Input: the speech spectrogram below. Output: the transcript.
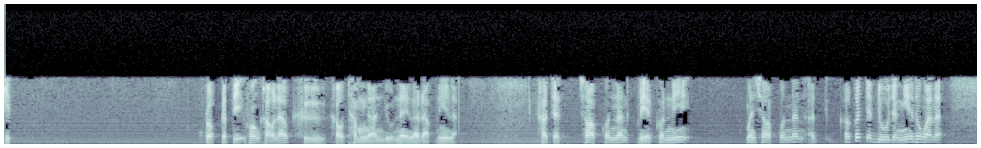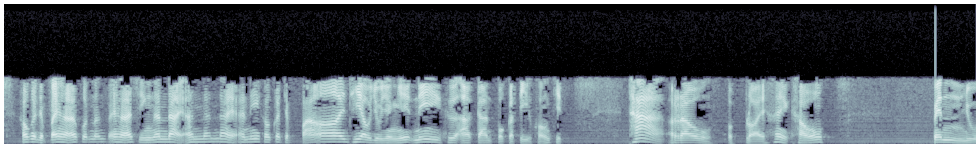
จิต ปกติของเขาแล้วคือเขาทำงานอยู่ในระดับนี้แหละ เขาจะ ชอบคนนั้นเกลียดคนนี้ ไม่ชอบคนนั้นเขาก็จะดูอย่างนี้ทุกวันอะเขาก็จะไปหาคนนั้นไปหาสิ่งนั้นได้ อันนั้นได้ อันนี้เขาก็จะไปเที่ยวอยู่อย่างนี้ นี่คืออาการปกติของจิต ถ้าเราปล่อยให้เขาเป็นอยู่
